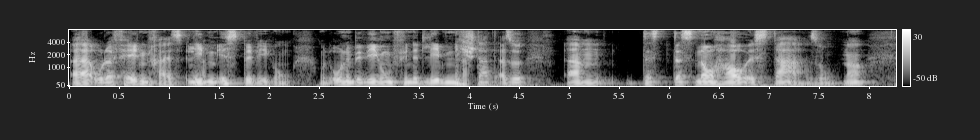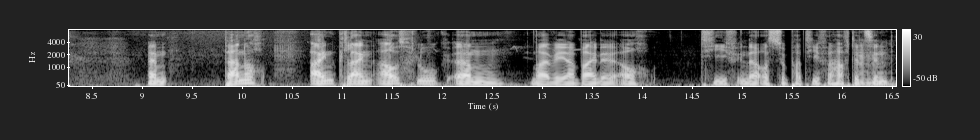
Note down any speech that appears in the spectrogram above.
Äh, oder Feldenkreis. Leben ist Bewegung. Und ohne Bewegung findet Leben nicht statt. Also ähm, das, das Know-how ist da. So, ne? Ähm, da noch einen kleinen Ausflug, ähm, weil wir ja beide auch tief in der Osteopathie verhaftet Mhm. sind.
